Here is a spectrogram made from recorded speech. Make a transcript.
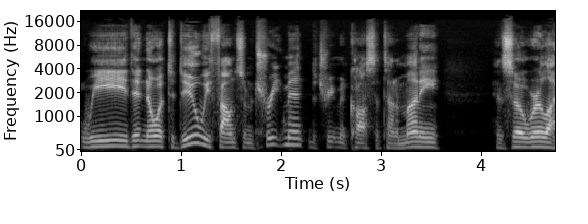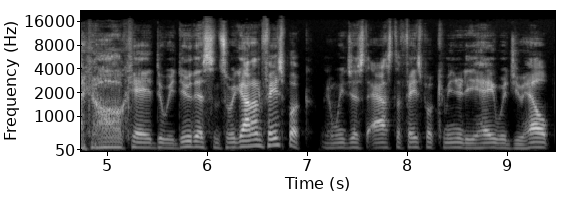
we didn't know what to do. We found some treatment. The treatment cost a ton of money, and so we're like, oh, okay, do we do this? And so we got on Facebook and we just asked the Facebook community, hey, would you help?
